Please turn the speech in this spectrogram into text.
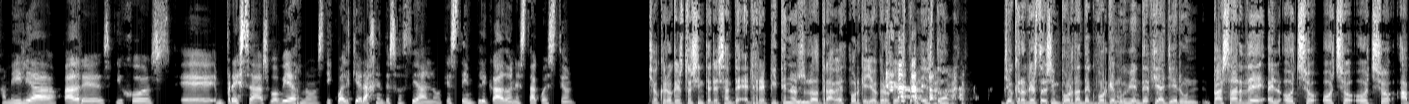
familia, padres, hijos, eh, empresas, gobiernos y cualquier agente social ¿no? que esté implicado en esta cuestión. Yo creo que esto es interesante. Repítenoslo otra vez porque yo creo que esto yo creo que esto es importante porque muy bien decía Jerún, pasar del 888 a,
